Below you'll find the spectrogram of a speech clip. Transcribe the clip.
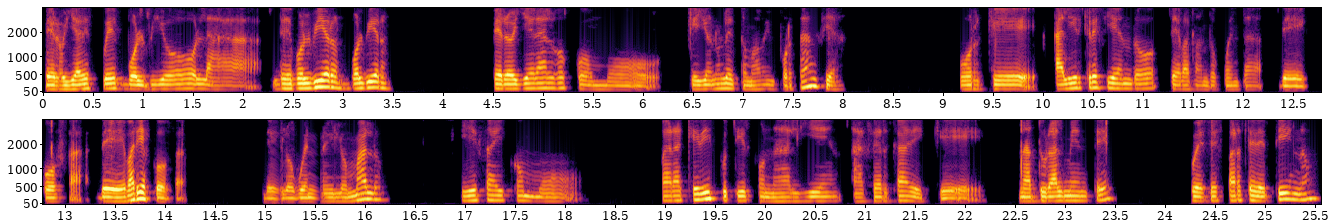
pero ya después volvió la, devolvieron, volvieron, pero ya era algo como que yo no le tomaba importancia, porque al ir creciendo te vas dando cuenta de cosas, de varias cosas, de lo bueno y lo malo, y es ahí como, ¿para qué discutir con alguien acerca de que naturalmente, pues es parte de ti, ¿no?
